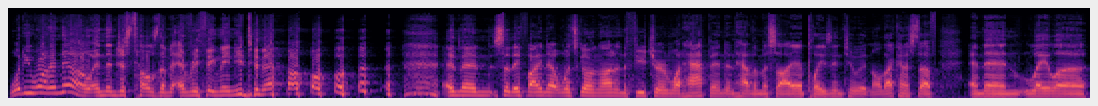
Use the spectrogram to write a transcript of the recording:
What do you want to know?" And then just tells them everything they need to know. and then so they find out what's going on in the future and what happened and how the Messiah plays into it and all that kind of stuff. And then Layla,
